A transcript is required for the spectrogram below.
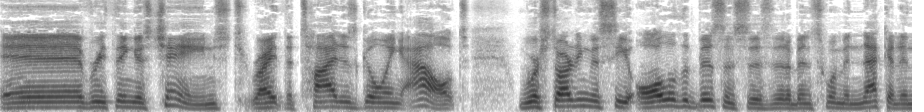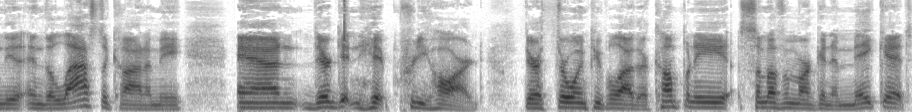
everything has changed, right? The tide is going out. We're starting to see all of the businesses that have been swimming naked in the in the last economy, and they're getting hit pretty hard. They're throwing people out of their company. Some of them aren't going to make it.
